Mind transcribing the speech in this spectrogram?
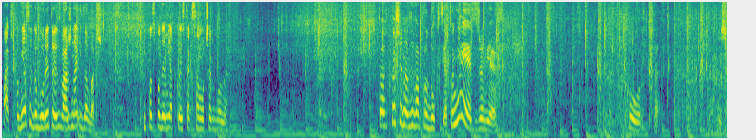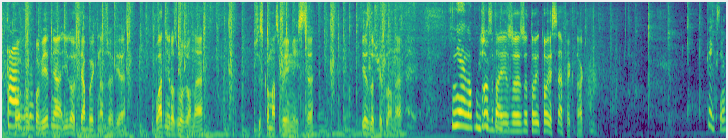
Patrz, podniosę do góry, to jest ważne i zobacz. I pod spodem jabłko jest tak samo czerwone. To, to się nazywa produkcja. To nie jest, że wiesz. Kurczę. Jest Każde- po- odpowiednia ilość jabłek na drzewie, ładnie rozłożone, wszystko ma swoje miejsce, jest doświetlone. Nie no, po Mi się prostu wydaje, że, że to, to jest efekt, tak? pięknie.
